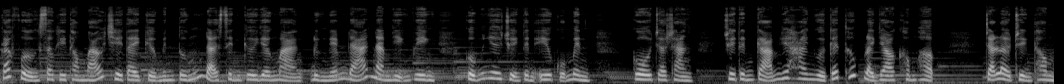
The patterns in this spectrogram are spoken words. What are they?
Các Phượng sau khi thông báo chia tay Kiều Minh Tuấn đã xin cư dân mạng đừng ném đá nam diễn viên cũng như chuyện tình yêu của mình. Cô cho rằng chuyện tình cảm giữa hai người kết thúc là do không hợp. Trả lời truyền thông,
